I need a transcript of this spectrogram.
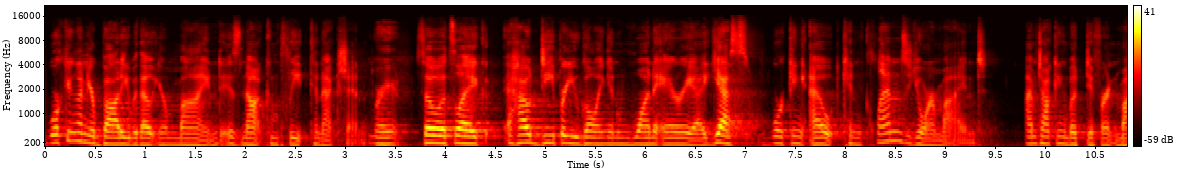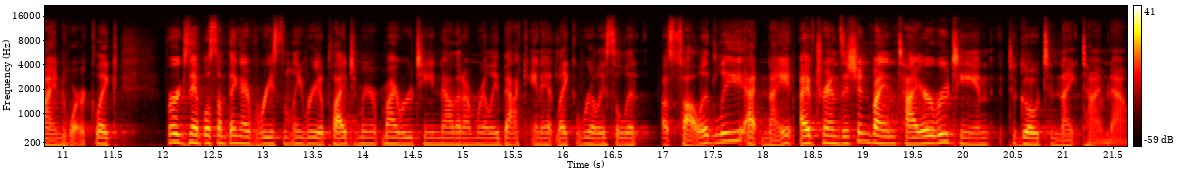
working on your body without your mind is not complete connection. Right. So it's like, how deep are you going in one area? Yes, working out can cleanse your mind. I'm talking about different mind work. Like, for example, something I've recently reapplied to my, routine now that I'm really back in it, like really solid, uh, solidly at night. I've transitioned my entire routine to go to nighttime now.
